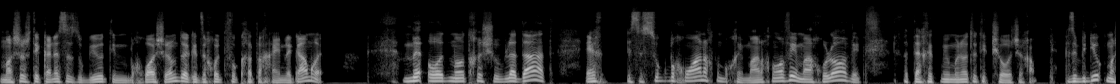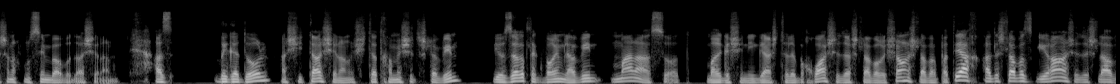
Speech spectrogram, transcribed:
מאשר שתיכנס לזוגיות עם בחורה שלא מדויקת, זה יכול לדפוק לך את החיים לגמרי. מאוד מאוד חשוב לדעת איך, איזה סוג בחורה אנחנו בוחרים, מה אנחנו אוהבים, מה אנחנו לא אוהבים, לפתח את מיומנויות התקשורת שלך. וזה בדיוק מה שאנחנו עושים בעבודה שלנו. אז בגדול, השיטה שלנו, שיטת חמשת השלבים, היא עוזרת לגברים להבין מה לעשות ברגע שניגשת לבחורה, שזה השלב הראשון, שלב הפתיח, עד לשלב הסגירה, שזה שלב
